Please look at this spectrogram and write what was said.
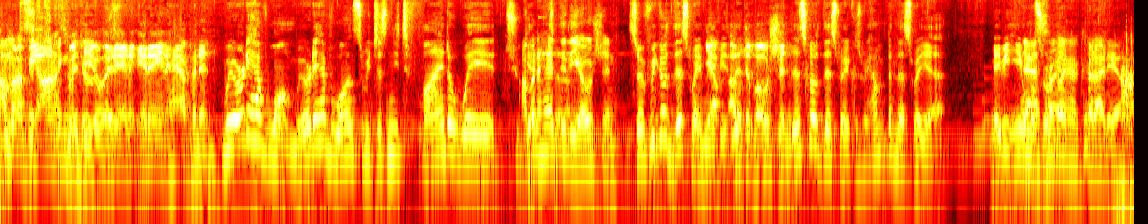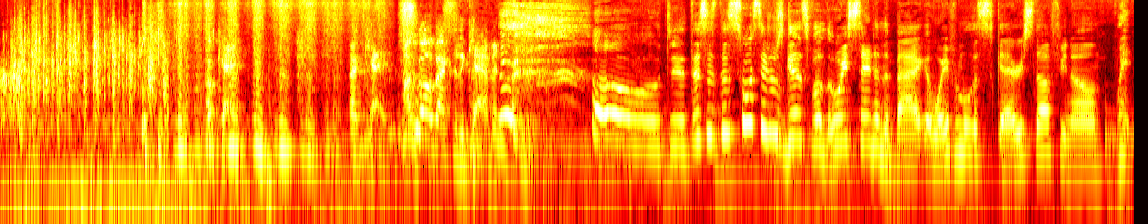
I'm gonna be honest with you. It ain't. It ain't happening. We already have one. We already have one, so we just need to find a way to. I'm get gonna head to the ocean. So if we go this way, maybe. Yep, up Let- devotion. Let's go this way because we haven't been this way yet. Maybe Ian That was sounds right. like a good idea. Okay. Okay. I'm going back to the cabin. Oh, dude, this is this is what Sigils gets for always staying in the bag, away from all the scary stuff. You know. Wait.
